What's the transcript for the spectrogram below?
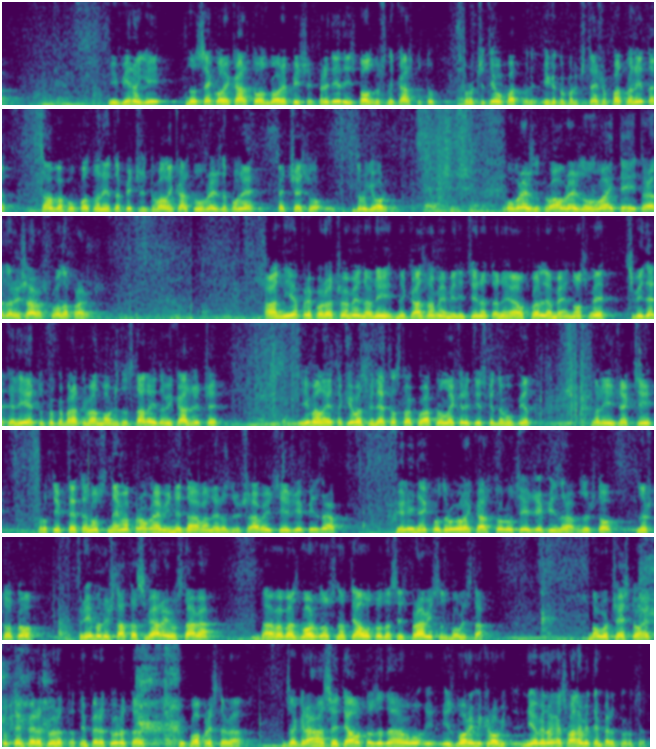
И винаги на всеко лекарство отгоре пише, преди да използваш лекарството, прочети опътването. И като прочетеш опътванията, там в опътванията пише, че това лекарство уврежда поне 5-6 други органи. Уврежда това, уврежда онова и ти трябва да решаваш какво да правиш. А ние препоръчваме, нали, не казваме, медицината не я отвърляме, но сме свидетели. Ето тук брат Иван може да стане и да ви каже, че имала е такива свидетелства, когато лекарите искат да му бият нали, инжекции против тетанус, няма проблеми, не дава, не разрешава и си е жив и здрав. Или някакво друго лекарство, но си е жив и здрав. Защо? Защото приема нещата с вяра и оставя, дава възможност на тялото да се справи с болестта. Много често, ето температурата. Температурата какво представлява? Загрява се тялото, за да измори микробите. Ние веднага сваляме температурата,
